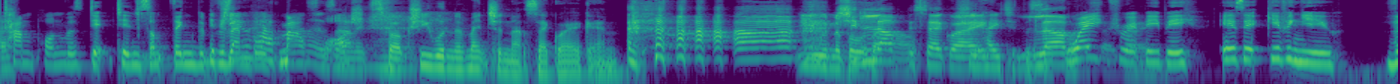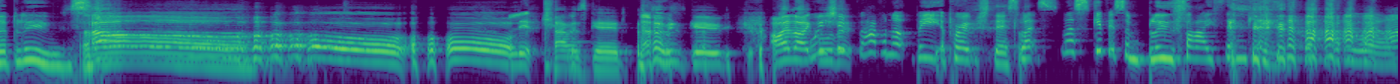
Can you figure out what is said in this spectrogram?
a tampon was dipped in something that If you resembled had manners, mouthwash. Alix Fox, you wouldn't have mentioned that segue again. You wouldn't have she that loved the up. segue. She hated the Loved segue. Wait for it, Bibi. Is it giving you the blues? Oh, oh. Literally. that was good. That was good. I like we all should the. have an upbeat approach to this. Let's let's give it some blue thigh thinking, if you will.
